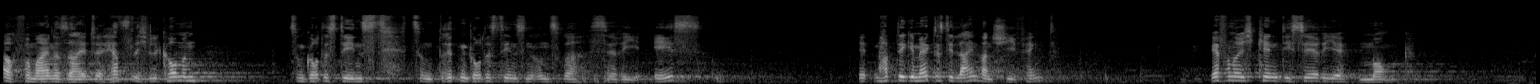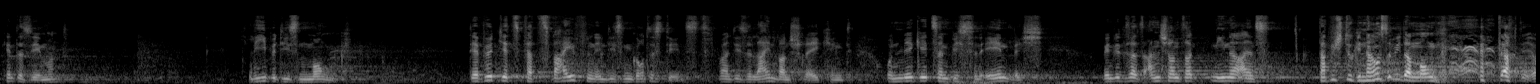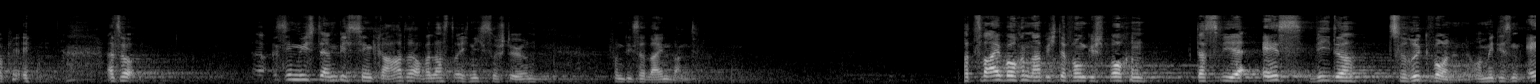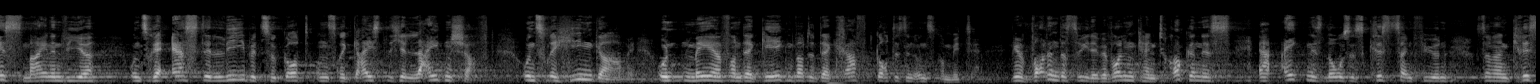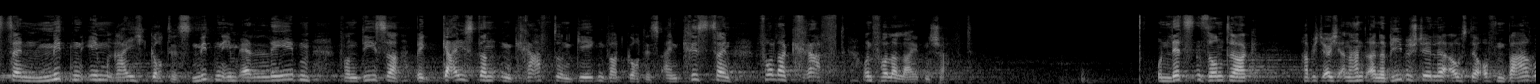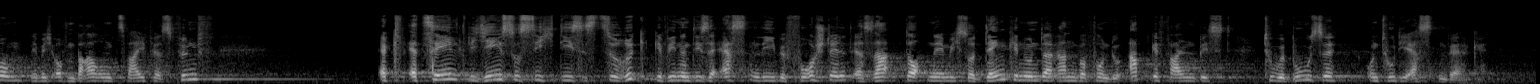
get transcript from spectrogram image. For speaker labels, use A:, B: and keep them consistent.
A: Auch von meiner Seite herzlich willkommen zum Gottesdienst, zum dritten Gottesdienst in unserer Serie Es. Habt ihr gemerkt, dass die Leinwand schief hängt? Wer von euch kennt die Serie Monk? Kennt das jemand? Ich liebe diesen Monk. Der wird jetzt verzweifeln in diesem Gottesdienst, weil diese Leinwand schräg hängt. Und mir geht es ein bisschen ähnlich. Wenn wir das als anschauen, sagt Nina als, da bist du genauso wie der Monk. dachte ich, okay. Also, sie müsste ein bisschen gerade, aber lasst euch nicht so stören von dieser Leinwand. Vor zwei Wochen habe ich davon gesprochen, dass wir es wieder zurück wollen. Und mit diesem es meinen wir unsere erste Liebe zu Gott, unsere geistliche Leidenschaft, unsere Hingabe und mehr von der Gegenwart und der Kraft Gottes in unserer Mitte. Wir wollen das wieder. Wir wollen kein trockenes, ereignisloses Christsein führen, sondern Christsein mitten im Reich Gottes, mitten im Erleben von dieser begeisternden Kraft und Gegenwart Gottes. Ein Christsein voller Kraft und voller Leidenschaft. Und letzten Sonntag habe ich euch anhand einer Bibelstelle aus der Offenbarung, nämlich Offenbarung 2, Vers 5, er erzählt, wie Jesus sich dieses Zurückgewinnen dieser ersten Liebe vorstellt. Er sagt dort nämlich so, denke nun daran, wovon du abgefallen bist, tue Buße und tu die ersten Werke.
